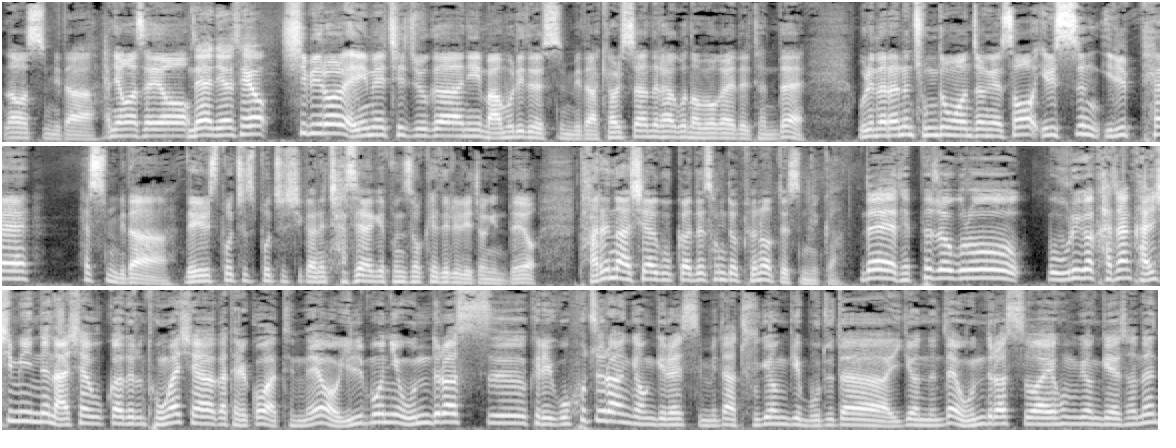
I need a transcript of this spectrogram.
나왔습니다. 안녕하세요. 네, 안녕하세요. 11월 A매치 주간이 마무리됐습니다. 결산을 하고 넘어가야 될 텐데 우리나라는 중동 원정에서 1승 1패 했습니다. 내일 스포츠 스포츠 시간에 자세하게 분석해드릴 예정인데요. 다른 아시아 국가들 성적표는 어땠습니까? 네, 대표적으로 뭐 우리가 가장 관심이 있는 아시아 국가들은 동아시아가 될 것 같은데요. 일본이 온드라스 그리고 호주랑 경기를 했습니다. 두 경기 모두 다 이겼는데 온드라스와의 홈 경기에서는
